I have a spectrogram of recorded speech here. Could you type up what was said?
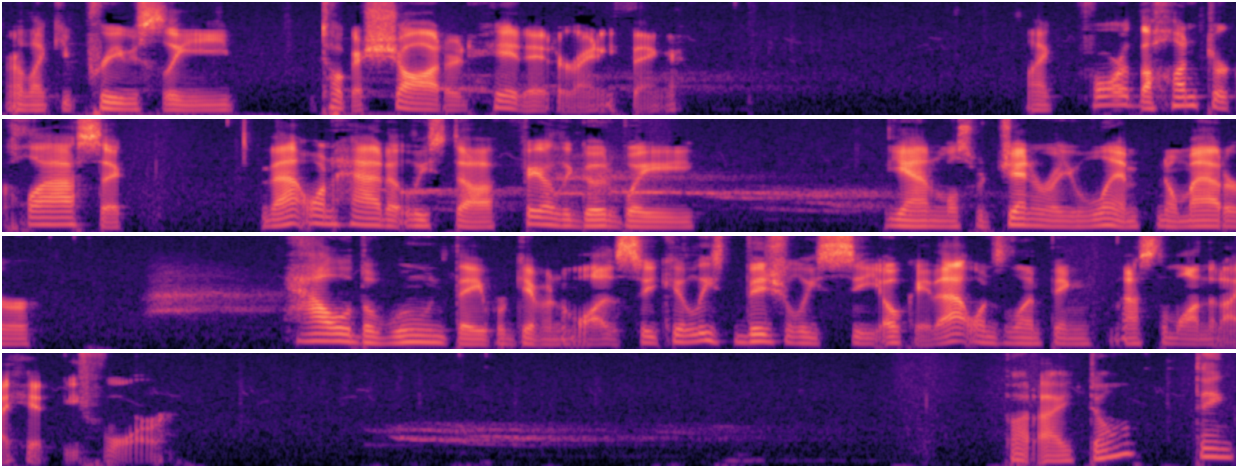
Or like you previously took a shot or hit it or anything. Like, for the Hunter Classic, that one had at least a fairly good way the animals would generally limp, no matter how the wound they were given was. So you could at least visually see, okay, that one's limping, that's the one that I hit before. But I don't think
